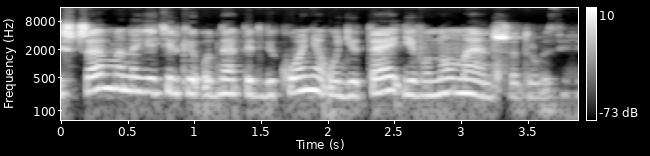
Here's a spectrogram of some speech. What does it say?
І ще в мене є тільки одне підвіконня у дітей, і воно менше, друзі.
